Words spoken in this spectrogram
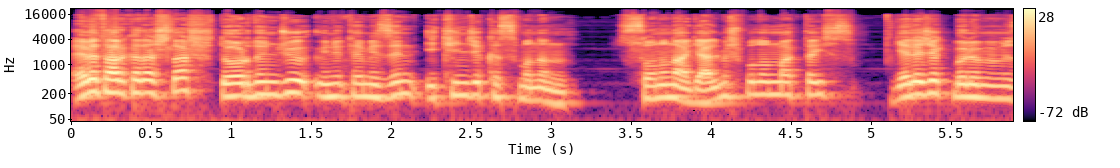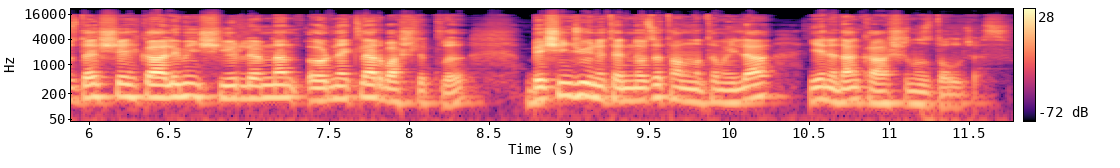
Evet arkadaşlar dördüncü ünitemizin ikinci kısmının sonuna gelmiş bulunmaktayız. Gelecek bölümümüzde Şeyh Galip'in şiirlerinden örnekler başlıklı 5. ünitenin özet anlatımıyla yeniden karşınızda olacağız.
